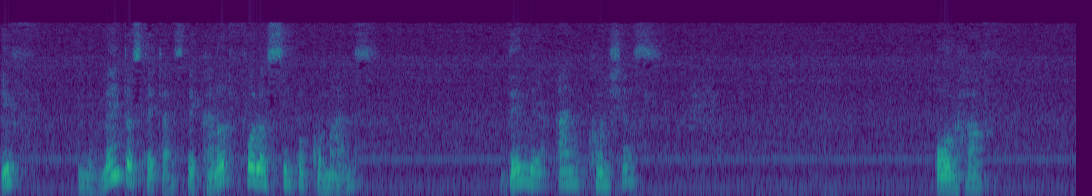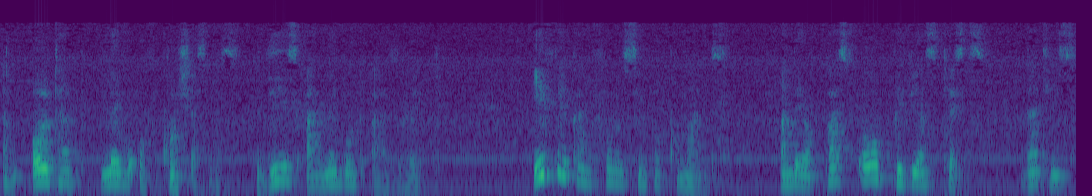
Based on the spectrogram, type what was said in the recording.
If in the mental status they cannot follow simple commands, then they are unconscious or have an altered level of consciousness. These are labeled as red. If they can follow simple commands and they have passed all previous tests, that is,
